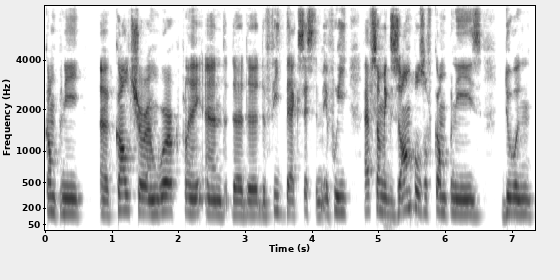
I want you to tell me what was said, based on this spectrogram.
company uh, culture and workplay and the, the, the feedback system. If we have some examples of companies doing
